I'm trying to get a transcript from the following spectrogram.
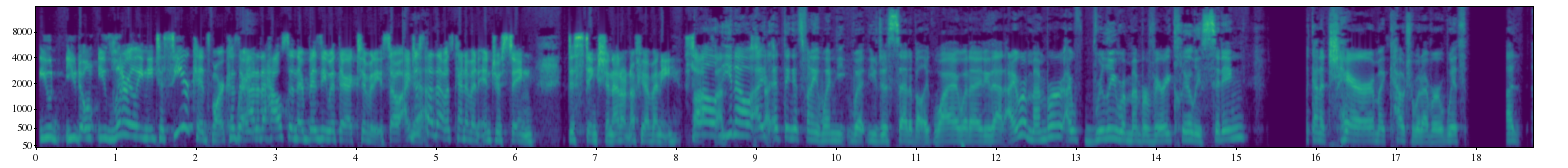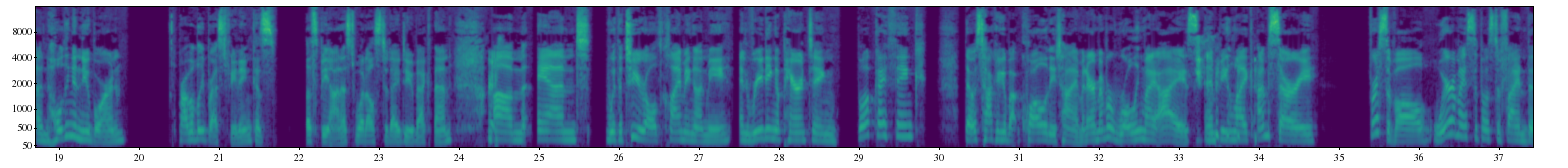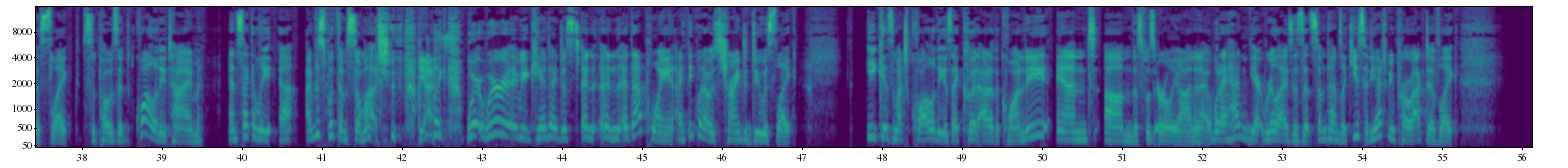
you you don't you literally need to see your kids more because they're out of the house and they're busy with their activities. So I just yeah. thought that was kind of an interesting distinction. I don't know if you have any thoughts. Well, you know, I, I, think it's funny when you, what you just said about like why would I do that. I remember, I really remember very clearly sitting like on a chair, my couch or whatever, with a, and holding a newborn, probably breastfeeding because let's be honest, what else did I do back then? Right. Um, and with a two year old climbing on me and reading a parenting book, I think, that was talking about quality time. And I remember rolling my eyes and being like, I'm sorry. First of all, where am I supposed to find this like supposed quality time? And secondly, uh, I'm just with them so much. Yes. like where where I mean, can't I just and and at that point, I think what I was trying to do is like eke as much quality as I could out of the quantity. And um, this was early on. And I, what I hadn't yet realized is that sometimes, like you said, you have to be proactive. Like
